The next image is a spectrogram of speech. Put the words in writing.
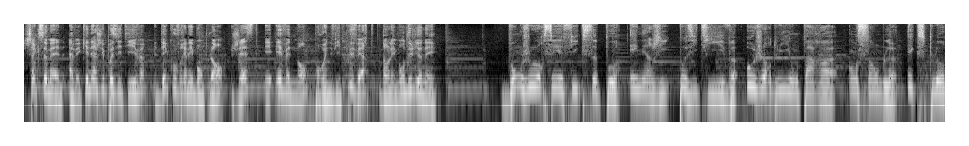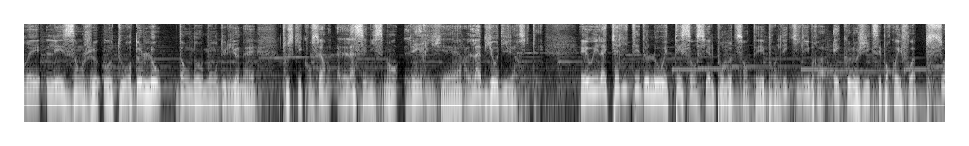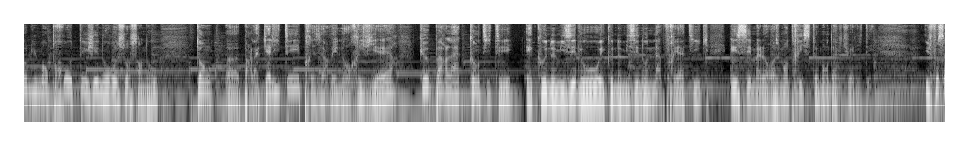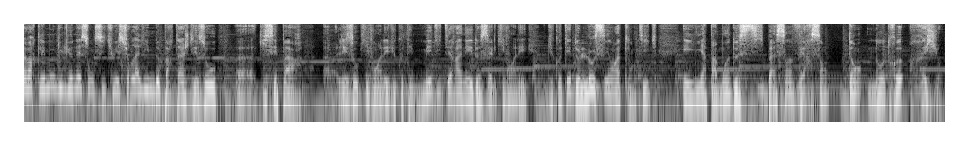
Chaque semaine, avec énergie positive, découvrez les bons plans, gestes et événements pour une vie plus verte dans les monts du Lyonnais. Bonjour CFX pour énergie positive. Aujourd'hui, on part euh, ensemble explorer les enjeux autour de l'eau dans nos monts du Lyonnais, tout ce qui concerne l'assainissement, les rivières, la biodiversité. Et oui, la qualité de l'eau est essentielle pour notre santé, pour l'équilibre écologique. C'est pourquoi il faut absolument protéger nos ressources en eau, tant euh, par la qualité, préserver nos rivières, que par la quantité, économiser l'eau, économiser nos nappes phréatiques. Et c'est malheureusement tristement d'actualité. Il faut savoir que les monts du Lyonnais sont situés sur la ligne de partage des eaux euh, qui séparent les eaux qui vont aller du côté Méditerranée de celles qui vont aller du côté de l'océan Atlantique et il n'y a pas moins de six bassins versants dans notre région.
